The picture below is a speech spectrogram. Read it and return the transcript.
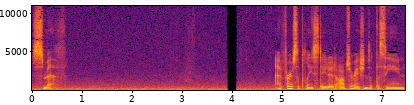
Smith. At first, the police stated observations at the scene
